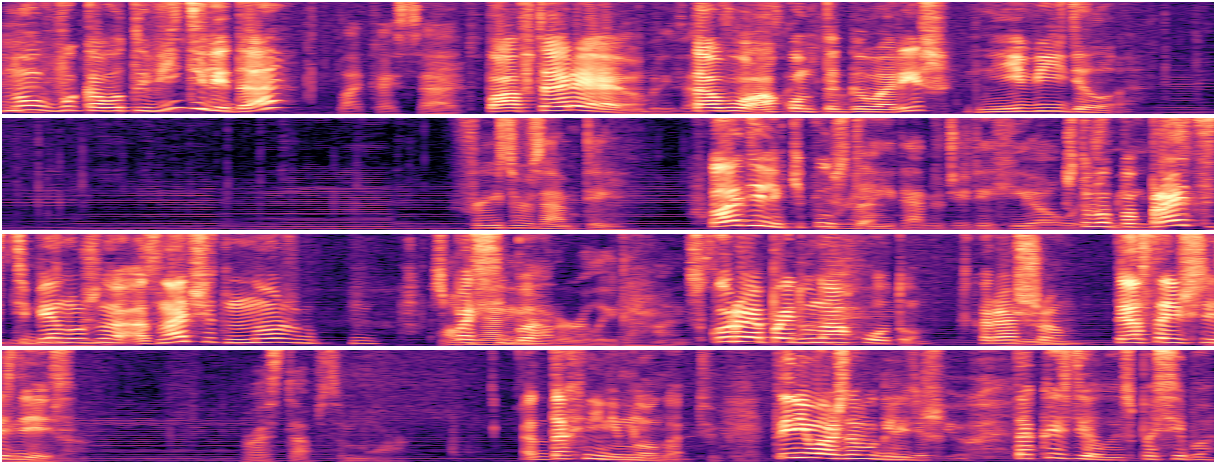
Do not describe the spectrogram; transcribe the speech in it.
Ну, вы кого-то видели, да? Повторяю, того, о ком ты говоришь, не видела. В холодильнике пусто. Чтобы поправиться, тебе нужно... А значит, ну... Спасибо. Скоро я пойду на охоту. Хорошо. Ты останешься здесь. Отдохни немного. Ты неважно выглядишь. Так и сделаю, спасибо.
